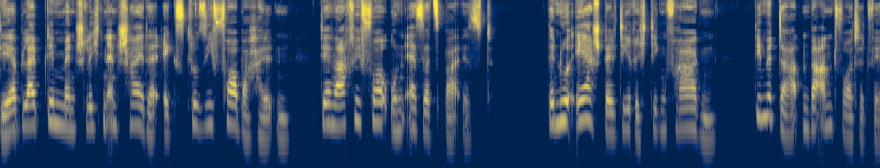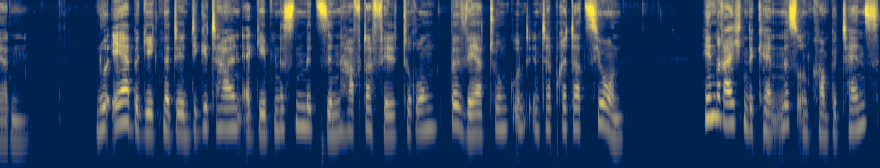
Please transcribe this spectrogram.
Der bleibt dem menschlichen Entscheider exklusiv vorbehalten, der nach wie vor unersetzbar ist. Denn nur er stellt die richtigen Fragen, die mit Daten beantwortet werden. Nur er begegnet den digitalen Ergebnissen mit sinnhafter Filterung, Bewertung und Interpretation. Hinreichende Kenntnis und Kompetenz,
